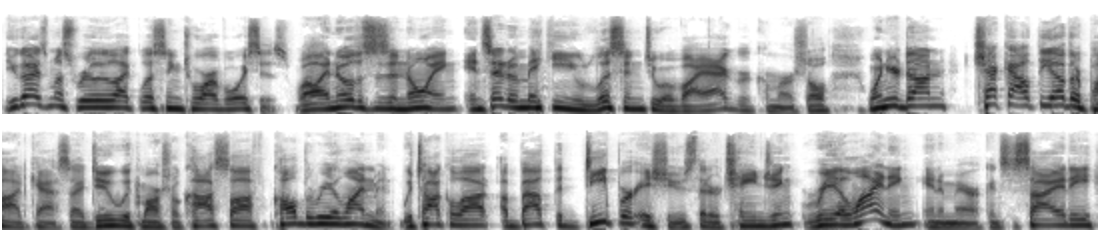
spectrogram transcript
you guys must really like listening to our voices. Well, I know this is annoying. Instead of making you listen to a Viagra commercial, when you're done, check out the other podcast I do with Marshall Kosloff called The Realignment. We talk a lot about the deeper issues that are changing, realigning in American society.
